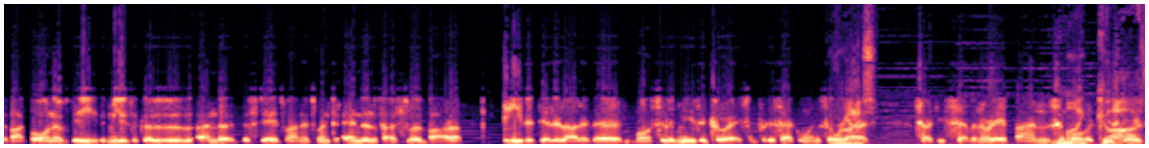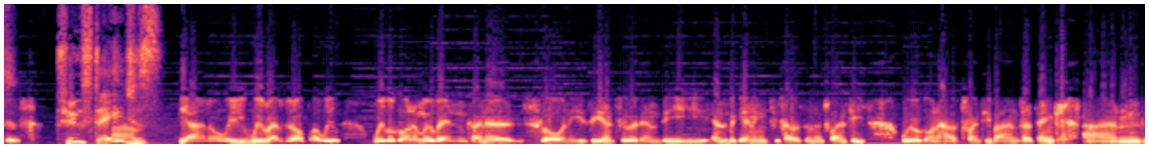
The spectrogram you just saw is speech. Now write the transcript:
the backbone of the the musical and the, the stage management end of the festival, Barra, he that did a lot of the most of the music creation for the second one. So we Right. had thirty seven or eight bands My over two God. stages. Two stages. Um, yeah, no, we we revved it up. Well, we we were going to move in kind of slow and easy into it in the in the beginning, 2020. We were going to have 20 bands, I think, and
